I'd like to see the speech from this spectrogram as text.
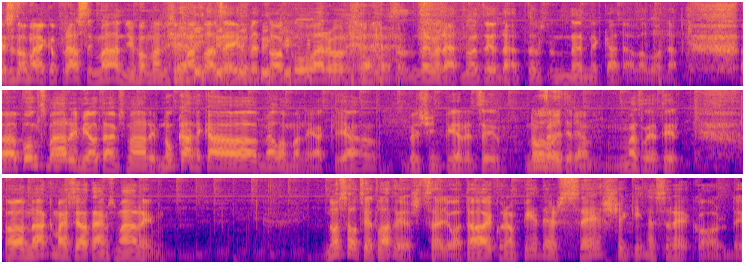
Es domāju, ka prasa man, jo man ir jāatlasē izmet no koru. Nevarētu nodziedāt ne, nekādā valodā. Uh, Punkts Mārim, jautājums Mārim. Nu, kā nekā melomanieki, jā, bet viņa pieredze ir. Nu, Mazliet bet- ir, jā. Mazliet ir. Uh, Nākamais jautājums Mārim. Nosauciet latviešu ceļotāju, kuram pieder seši Guinness rekordi.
